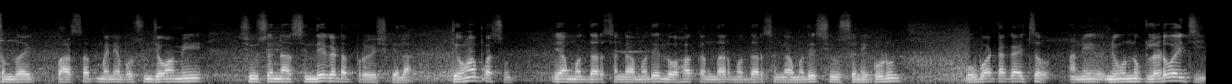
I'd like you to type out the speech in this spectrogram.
समजा एक पाच सात महिन्यापासून जेव्हा मी शिवसेना शिंदे गटात प्रवेश केला तेव्हापासून या मतदारसंघामध्ये लोहा कंदार मतदारसंघामध्ये शिवसेनेकडून उभा टाकायचं आणि निवडणूक लढवायची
